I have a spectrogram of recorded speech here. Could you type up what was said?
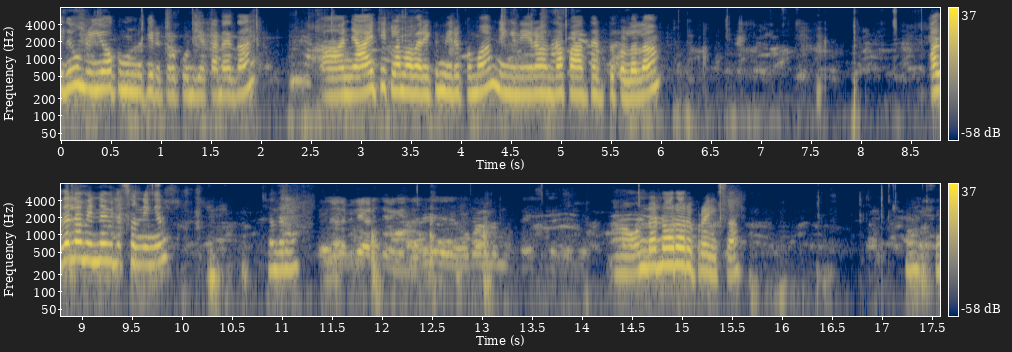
இதுவும் ரியோக்கு முன்னுக்கு இருக்கக்கூடிய கடை தான். ஞாயிற்றுக்கிழமை வரைக்கும் இருக்குமா நீங்கள் நேராக வந்தால் பார்த்து எடுத்துக்கொள்ளலாம். அதெல்லாம் என்ன விலை சொன்னீங்க? அதெல்லாம் ஆ, ஒரு ப்ரைஸா ஓகே.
